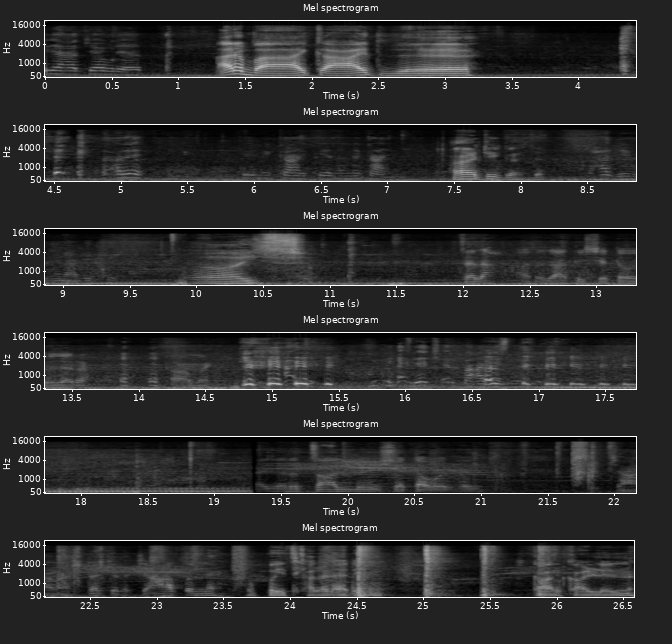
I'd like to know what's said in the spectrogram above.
या चेवड्यात अरे बाय काय तुझं? अरे काय केलं काय हा ठीक आहे. चला. आता जाते शेतावर जरा. काम आहे. जरा चाललोय शेतावर भाई. चहा नाश्ता केला. चहा पण नाही. पपईच खाला डायरेक्ट काल काढलेलं ना.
